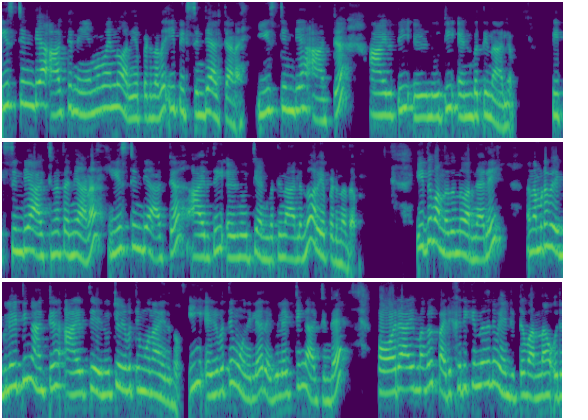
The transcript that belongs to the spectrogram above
ഈസ്റ്റ് ഇന്ത്യ ആക്ട് നിയമം എന്നും അറിയപ്പെടുന്നത് ഈ പിറ്റ്സ് ഇന്ത്യ ആക്ട് ആണ്. ഈസ്റ്റ് ഇന്ത്യ ആക്ട് ആയിരത്തി എഴുന്നൂറ്റി എൺപത്തി നാല് പിറ്റ്സ് ഇന്ത്യ ആക്ടിനെ തന്നെയാണ് ഈസ്റ്റ് ഇന്ത്യ ആക്ട് ആയിരത്തി എഴുന്നൂറ്റി എൺപത്തി നാല് എന്നും അറിയപ്പെടുന്നത്. ഇത് വന്നതെന്ന് പറഞ്ഞാൽ നമ്മുടെ റെഗുലേറ്റിംഗ് ആക്ട് ആയിരത്തി എഴുന്നൂറ്റി എഴുപത്തി മൂന്നായിരുന്നു ഈ എഴുപത്തി മൂന്നിൽ റെഗുലേറ്റിംഗ് ആക്ടിന്റെ പോരായ്മകൾ പരിഹരിക്കുന്നതിന് വേണ്ടിയിട്ട് വന്ന ഒരു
